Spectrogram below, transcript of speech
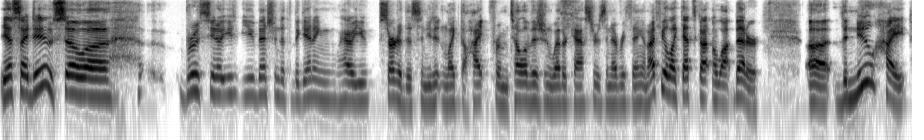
Yes, I do. So, uh, Bruce, you know, you, you mentioned at the beginning how you started this and you didn't like the hype from television weathercasters and everything. And I feel like that's gotten a lot better. Uh, the new hype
